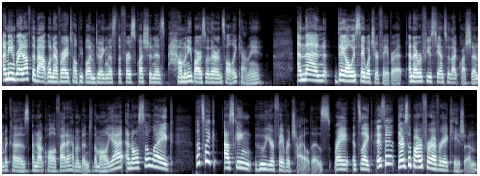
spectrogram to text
I mean, right off the bat, whenever I tell people I'm doing this, the first question is how many bars are there in Salt Lake County? And then they always say, What's your favorite? And I refuse to answer that question because I'm not qualified. I haven't been to them all yet. And also, like, that's like asking who your favorite child is, right? It's like, is it? There's a bar for every occasion.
